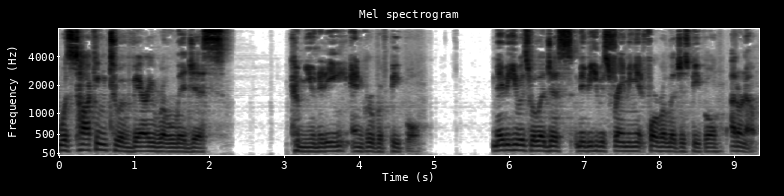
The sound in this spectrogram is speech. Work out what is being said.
was talking to a very religious community and group of people. Maybe he was religious, maybe he was framing it for religious people, I don't know.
